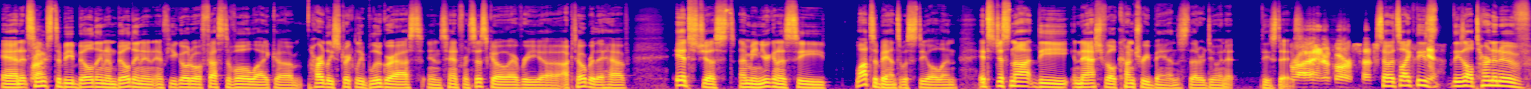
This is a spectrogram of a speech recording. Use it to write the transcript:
and it seems to be building and building. And if you go to a festival like um, Hardly Strictly Bluegrass in San Francisco every uh, October, they have, it's just I mean you're gonna see lots of bands with steel, and it's just not the Nashville country bands that are doing it these days. Right, of course. That's So it's like these Yeah. these alternative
